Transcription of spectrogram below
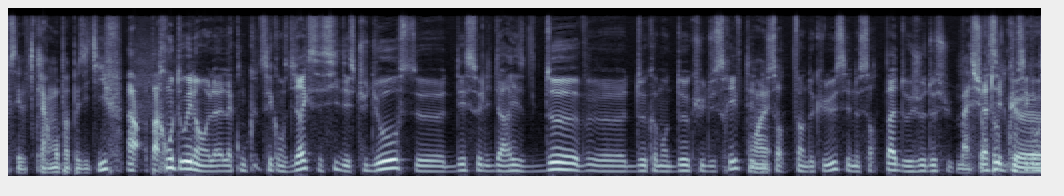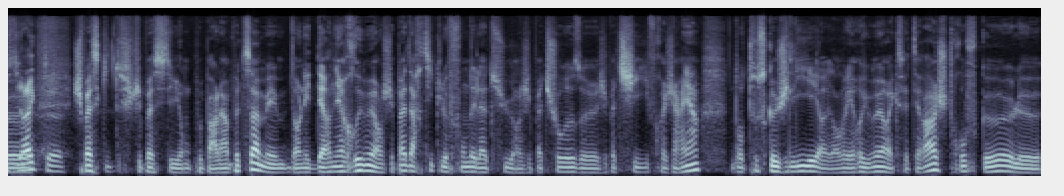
c'est clairement pas positif. Alors, par contre, oui, non, la, la séquence directe, c'est si des studios se désolidarisent de, euh, de, comment, de Oculus Rift et Ouais. ne sortent, enfin, d'Oculus et ne sortent pas de jeux dessus. Bah, Là, surtout une que- conséquence directe. euh, Je sais pas, ce qui- je sais pas si on peut parler un peu de ça, mais dans les dernières rumeurs, j'ai pas d'article fondé là-dessus. hein, j'ai pas de choses, euh, j'ai pas de chiffres, j'ai rien. Dans tout ce que je lis, dans les rumeurs, etc., je trouve que le,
